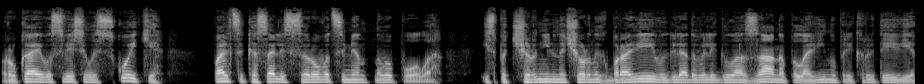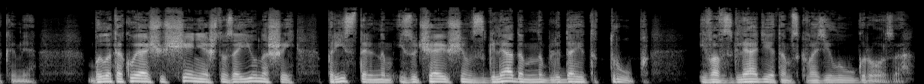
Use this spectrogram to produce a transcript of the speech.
Рука его свесилась с койки, пальцы касались сырого цементного пола. Из-под чернильно-черных бровей выглядывали глаза, наполовину прикрытые веками. Было такое ощущение, что за юношей пристальным, изучающим взглядом наблюдает труп, и во взгляде этом сквозила угроза.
